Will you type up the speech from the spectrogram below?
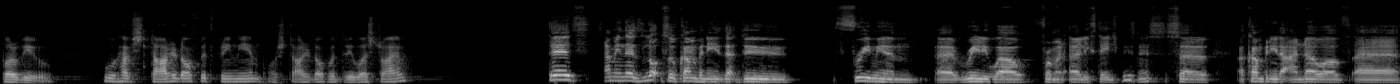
purview, who have started off with freemium or started off with reverse trial? There's, I mean, there's lots of companies that do freemium uh, really well from an early stage business. So a company that I know of, uh,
